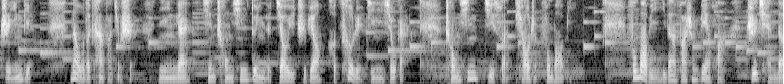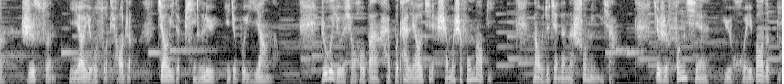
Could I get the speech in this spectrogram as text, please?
止盈点，那我的看法就是，你应该先重新对你的交易指标和策略进行修改，重新计算调整风暴比。风暴比一旦发生变化，之前的止损也要有所调整，交易的频率也就不一样了。如果有的小伙伴还不太了解什么是风暴比，那我就简单的说明一下。就是风险与回报的比，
